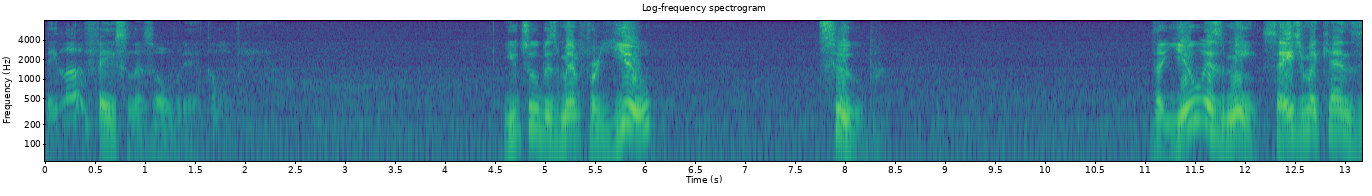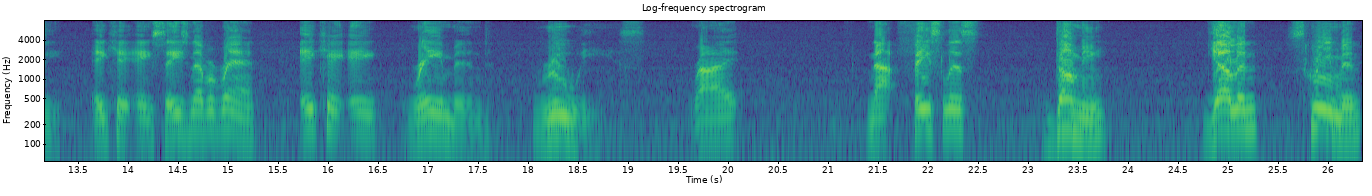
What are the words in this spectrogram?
They love faceless over there. Go over there. YouTube is meant for you. Tube. The you is me, Sage McKenzie, aka Sage Never Ran, aka Raymond Ruiz. Right? Not faceless, dummy, yelling, screaming,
